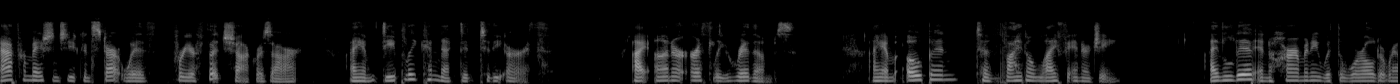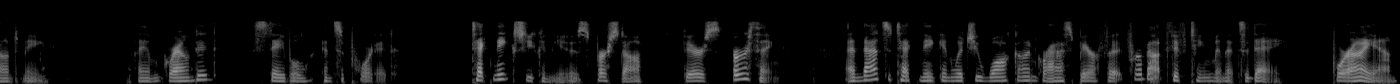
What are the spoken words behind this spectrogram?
Affirmations you can start with for your foot chakras are I am deeply connected to the earth. I honor earthly rhythms. I am open to vital life energy. I live in harmony with the world around me. I am grounded, stable, and supported. Techniques you can use. First off, there's earthing, and that's a technique in which you walk on grass barefoot for about 15 minutes a day. Where I am,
